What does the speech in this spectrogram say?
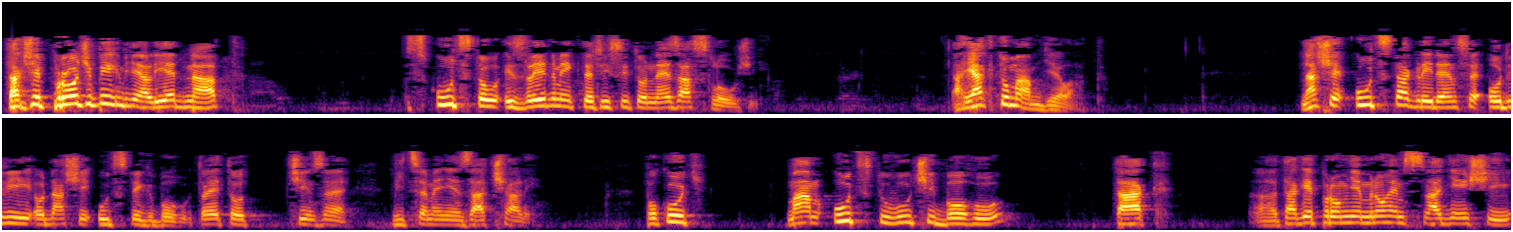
Takže proč bych měl jednat s úctou i s lidmi, kteří si to nezaslouží? A jak to mám dělat? Naše úcta k lidem se odvíjí od naší úcty k Bohu. To je to, čím jsme víceméně začali. Pokud mám úctu vůči Bohu, tak, eh, tak je pro mě mnohem snadnější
